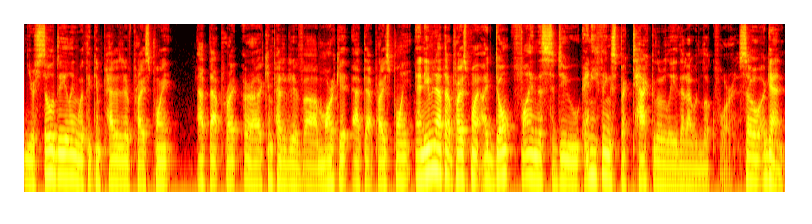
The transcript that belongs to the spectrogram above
you're still dealing with a competitive price point at that price or a competitive uh, market at that price point. And even at that price point, I don't find this to do anything spectacularly that I would look for. So again,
